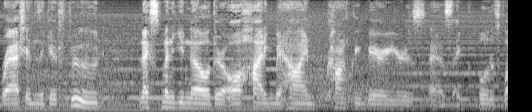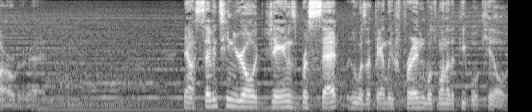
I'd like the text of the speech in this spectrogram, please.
rations and get food. Next minute, you know, they're all hiding behind concrete barriers as like bullets fly over their head. Now, 17 year old James Brissett, who was a family friend, was one of the people killed.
